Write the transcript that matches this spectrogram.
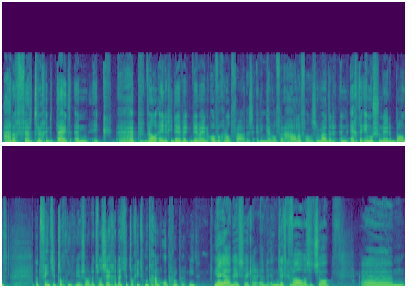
aardig ver terug in de tijd. En ik heb wel enig idee wie mijn overgrootvaders... en ik ken wel verhalen van ze... maar er, een echte emotionele band, dat vind je toch niet meer zo. Dat wil zeggen dat je toch iets moet gaan oproepen, niet? Ja, ja, nee, zeker. In dit geval was het zo... Um,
